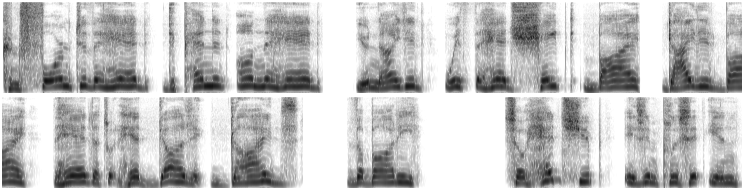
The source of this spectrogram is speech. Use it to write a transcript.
conformed to the head, dependent on the head, united with the head, shaped by, guided by the head. That's what head does, it guides the body. So, headship is implicit in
